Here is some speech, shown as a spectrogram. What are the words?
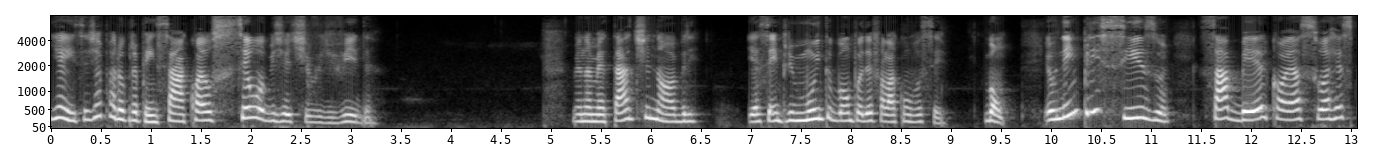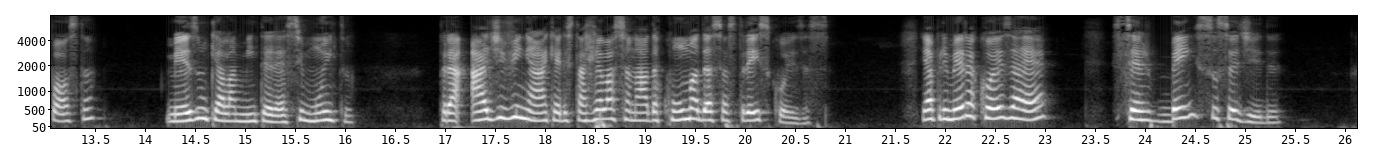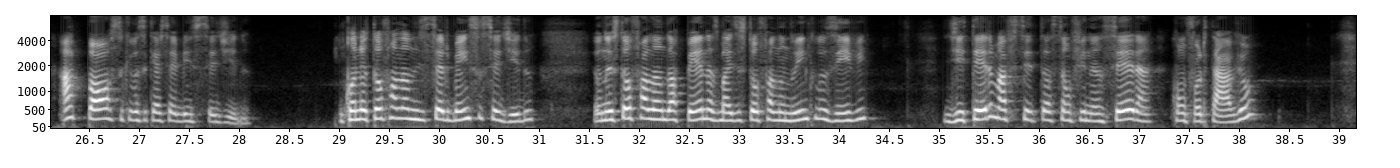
E aí, você já parou para pensar qual é o seu objetivo de vida? Meu nome é Tati Nobre e é sempre muito bom poder falar com você. Bom, eu nem preciso saber qual é a sua resposta, mesmo que ela me interesse muito, para adivinhar que ela está relacionada com uma dessas três coisas. E a primeira coisa é ser bem-sucedida. Aposto que você quer ser bem-sucedido. Quando eu estou falando de ser bem-sucedido, eu não estou falando apenas, mas estou falando inclusive de ter uma situação financeira confortável,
